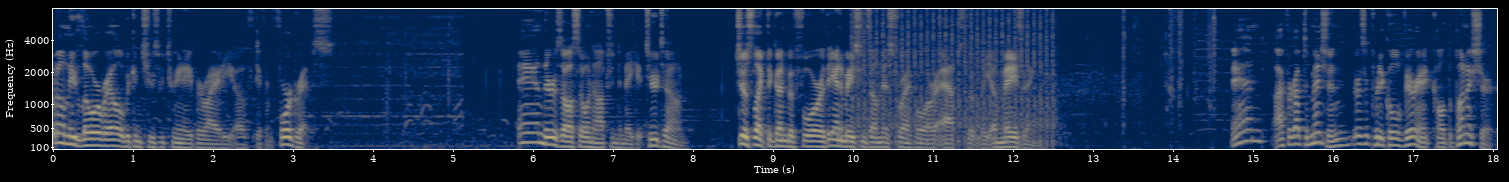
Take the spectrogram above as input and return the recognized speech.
but on the lower rail we can choose between a variety of different foregrips. And there's also an option to make it two-tone. Just like the gun before, the animations on this rifle are absolutely amazing. And, I forgot to mention, there's a pretty cool variant called the Punisher.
